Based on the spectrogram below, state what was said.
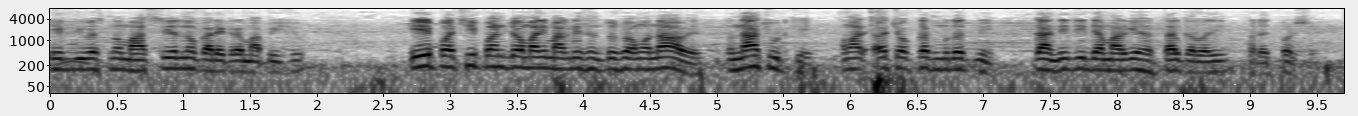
એક દિવસનો માસ્ટરિયલનો કાર્યક્રમ આપીશું. એ પછી પણ જો અમારી માંગણી સંતોષવામાં ના આવે તો ના છૂટકે અમારે અચોક્કસ મુદતની ગાંધીજી માર્ગે હડતાલ કરવાની ફરજ પડશે.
